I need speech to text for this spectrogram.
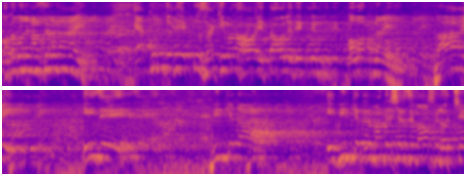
কথা বলেন, আছে না নাই? এখন যদি একটু ঝাঁকি মারা হয়, তাহলে দেখবেন অভাব নাই। ভাই, এই যে এই বীরকেদার মাদ্রাসার যে মাহফিল হচ্ছে,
